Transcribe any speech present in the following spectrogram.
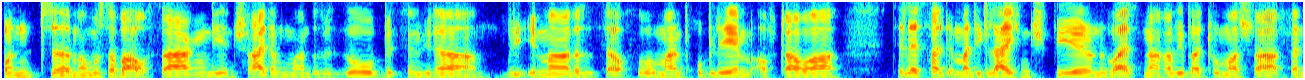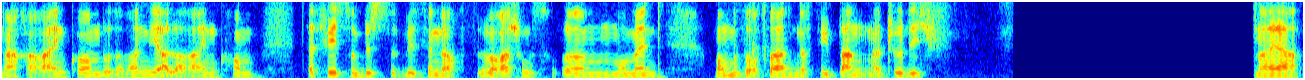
Und äh, man muss aber auch sagen, die Entscheidungen waren sowieso ein bisschen wieder wie immer. Das ist ja auch so mein Problem auf Dauer der lässt halt immer die gleichen spielen und du weißt nachher, wie bei Thomas Schaf, wer nachher reinkommt oder wann die alle reinkommen. Da fehlt so ein bisschen, das Überraschungsmoment. Man muss auch sagen, dass die Bank natürlich, naja,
